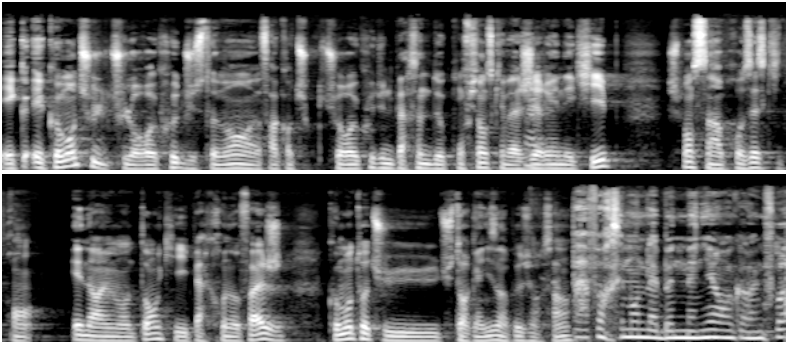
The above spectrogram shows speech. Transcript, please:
et comment tu, tu, le recrutes justement? Enfin, quand tu, tu, recrutes une personne de confiance qui va gérer une équipe, je pense que c'est un process qui te prend énormément de temps, qui est hyper chronophage. Comment toi tu t'organises un peu sur ça? Pas forcément de la bonne manière, encore une fois.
